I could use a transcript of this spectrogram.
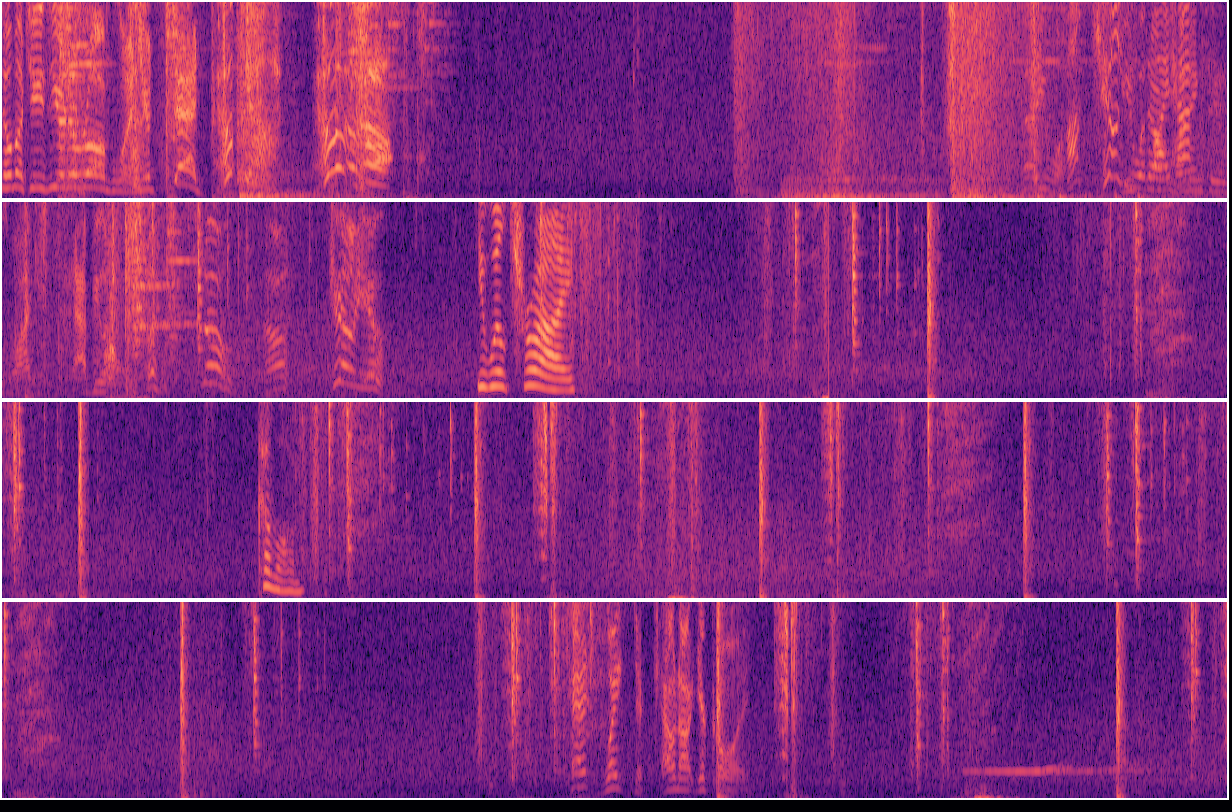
So much easier to rob when you're dead! Tell you what, I'll kill you, you if I start have running to. so I can stab you. No! I'll kill you! You will try. Come on. Can't wait to count out your coin.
